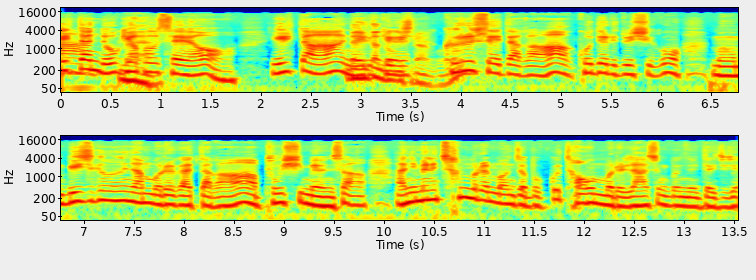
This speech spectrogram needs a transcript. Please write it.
일단 녹여보세요. 일단 네, 일단 이렇게 녹이시라고. 그릇에다가 고대로 두시고 뭐 미지근한 물을 갖다가 부시면서 아니면 찬물을 먼저 붓고 더운 물을 나중 붓는 데 주죠.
